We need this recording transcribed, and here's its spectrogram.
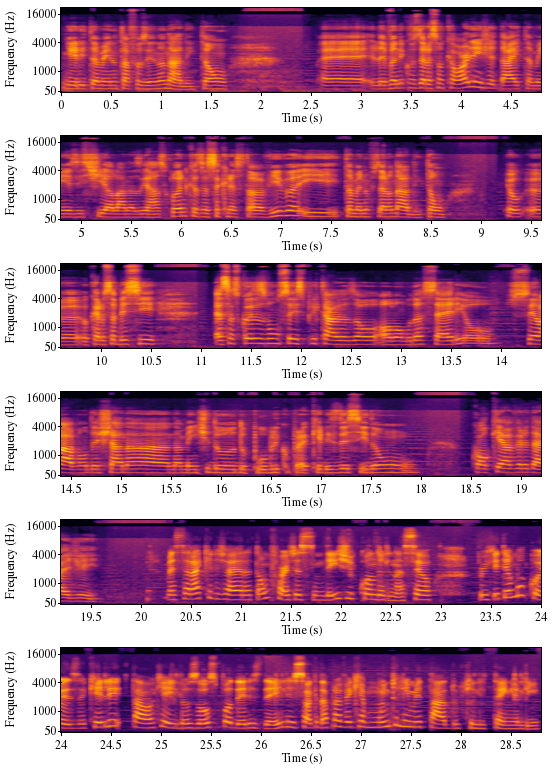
e ele também não tá fazendo nada. Então, é, levando em consideração que a Ordem Jedi também existia lá nas Guerras Clônicas, essa criança estava viva e também não fizeram nada. Então, eu, eu quero saber se essas coisas vão ser explicadas ao, ao longo da série ou, sei lá, vão deixar na, na mente do, do público para que eles decidam qual que é a verdade aí. Mas será que ele já era tão forte assim desde quando ele nasceu? Porque tem uma coisa, que ele tá, ok, ele usou os poderes dele, só que dá pra ver que é muito limitado o que ele tem ali.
